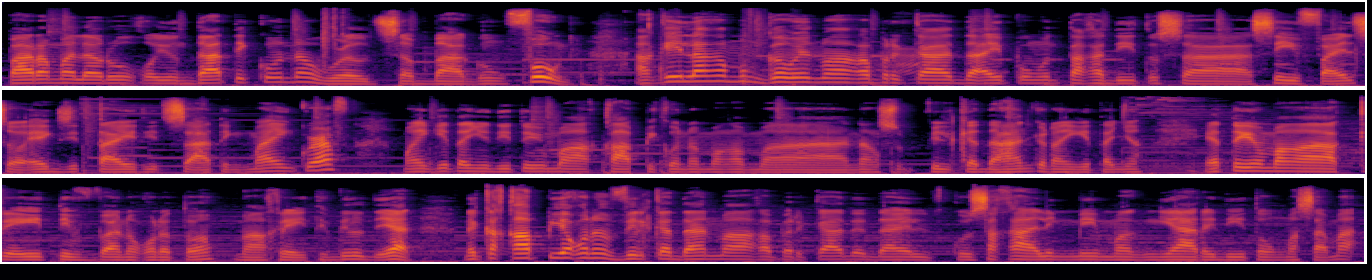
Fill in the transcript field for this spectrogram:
para malaro ko yung dati ko na world sa bagong phone? Ang kailangan mong gawin mga mga kabarkada ay pumunta ka dito sa save file. So, exit tayo dito sa ating Minecraft. Makikita nyo dito yung mga copy ko ng mga, mga ng Vilkadahan. Kung nakikita nyo. Ito yung mga creative, ano ko na to? Mga creative build. Yan. Nagka-copy ako ng Vilkadahan mga kabarkada dahil kung sakaling may mangyari ditong masama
